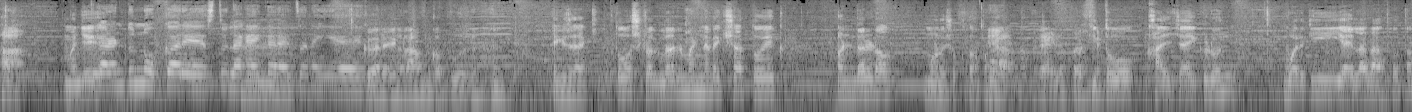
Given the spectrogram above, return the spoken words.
हा म्हणजे कारण तू नोकर आहेस तुला काही करायचं नाहीये करेक्ट राम कपूर एक्झॅक्टली तो स्ट्रगलर म्हणण्यापेक्षा तो एक अंडरडॉग म्हणू शकतो आपण kind of. राईट की तो खालच्या इकडून वरती यायला जात होता.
